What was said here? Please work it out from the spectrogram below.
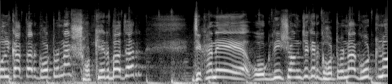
কলকাতার ঘটনা, শখের বাজার, যেখানে অগ্নিসংযোগের ঘটনা ঘটলো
